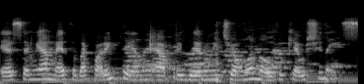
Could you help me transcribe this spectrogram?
Essa é a minha meta da quarentena, é aprender um idioma novo, que é o chinês.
